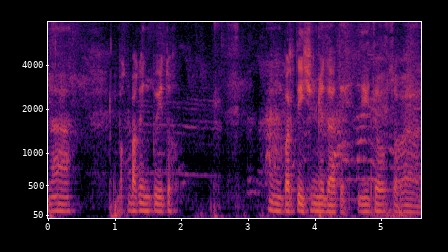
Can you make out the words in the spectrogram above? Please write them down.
na bakbakin po ito yung partition niya dati dito sa uh,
